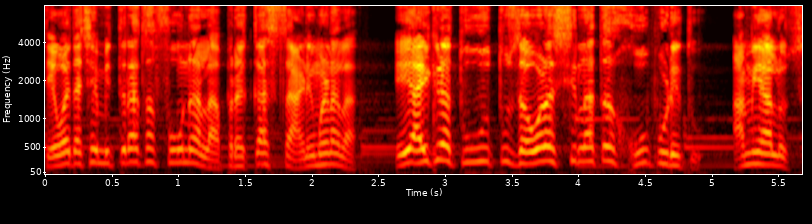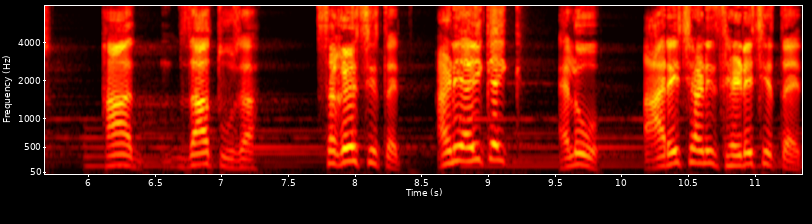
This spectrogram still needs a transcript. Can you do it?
तेव्हा त्याच्या मित्राचा फोन आला प्रकाशचा आणि म्हणाला ए ऐक ना तू तू जवळ असशील ना तर हो पुढे तू. आम्ही आलोच. हा जा तू जा. सगळेच येत आहेत. आणि ऐक ऐक. हॅलो आरेचे आणि झेडेच येत आहेत.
